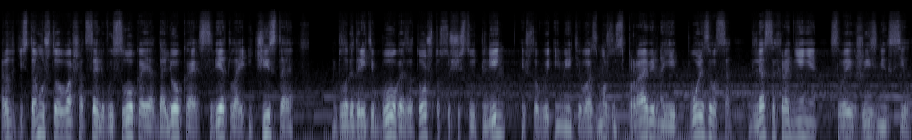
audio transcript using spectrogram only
радуйтесь тому, что ваша цель высокая, далекая, светлая и чистая. Благодарите Бога за то, что существует лень и что вы имеете возможность правильно ей пользоваться для сохранения своих жизненных сил.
